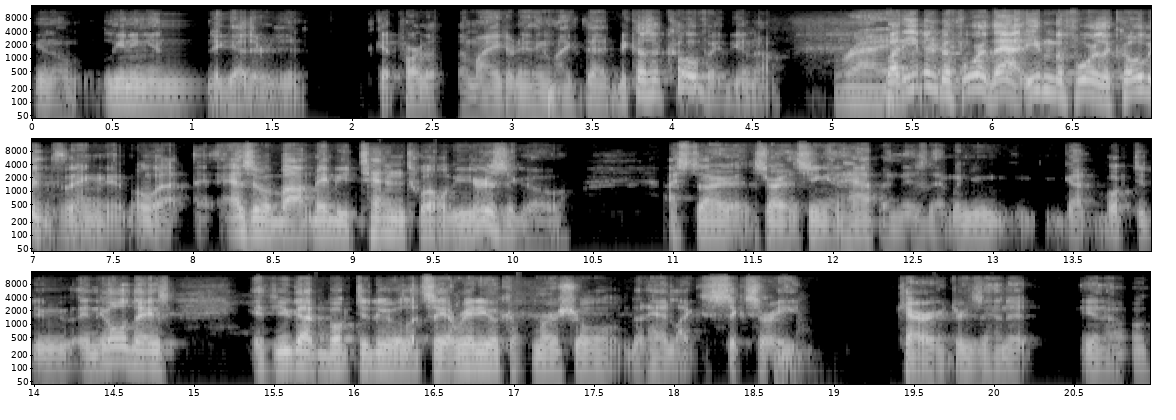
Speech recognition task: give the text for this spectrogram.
you know, leaning in together to get part of the mic or anything like that because of COVID, you know. Right. But even before that, even before the COVID thing, oh, as of about maybe 10, 12 years ago, I started started seeing it happen is that when you got booked to do in the old days, if you got booked to do, let's say a radio commercial that had like six or eight characters in it, you know,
